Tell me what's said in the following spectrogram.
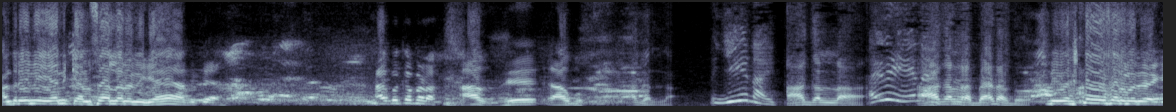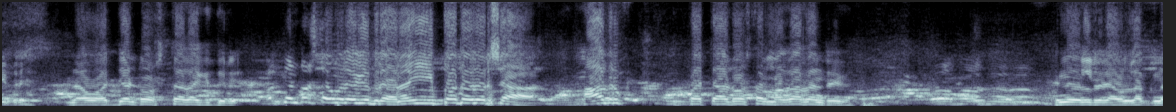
ಅಂದ್ರೆ ಇನ್ನು ಏನ್ ಕೆಲಸ ಇಲ್ಲ ನನಗೆ ಅದಕ್ಕೆ. ಆಗ್ಬೇಕಾ ಬೇಡ? ಆಗ್ರಿ ಆಗ್ಬೇಕು. ಆಗಲ್ಲ. ಏನಾಯ್ತು? ಆಗಲ್ಲ. ಆಗಲ್ಲ ಬೇಡ ಅದು ನೀವು ಎಷ್ಟನೇ ವರ್ಷ ಮದುವೆ ಆಗಿದ್ರಿ? ನಾವು ಹದಿನೆಂಟು ವರ್ಷದಾಗ ಆಗಿದ್ದೀರಿ. ಹದಿನೆಂಟು ವರ್ಷದಾಗ ಮದುವೆ ಆಗಿದ್ರೆ ನನಗೆ ಇಪ್ಪತ್ತೈದು ವರ್ಷ. ಆದ್ರೂ ಇಪ್ಪತ್ತೆರಡು ವರ್ಷದ ಮಗ ಅದನ್ರಿ ಈಗ. ಇನ್ನು ಇಲ್ರಿ ಅವ್ನ ಲಗ್ನ.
